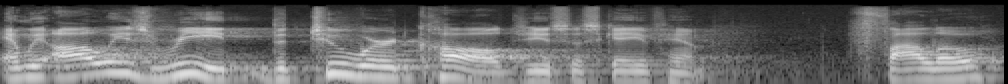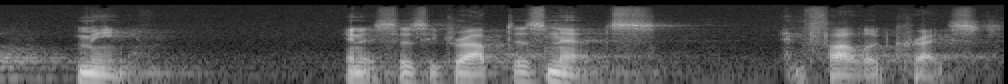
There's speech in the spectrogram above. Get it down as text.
And we always read the two word call Jesus gave him follow me. And it says he dropped his nets and followed Christ.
